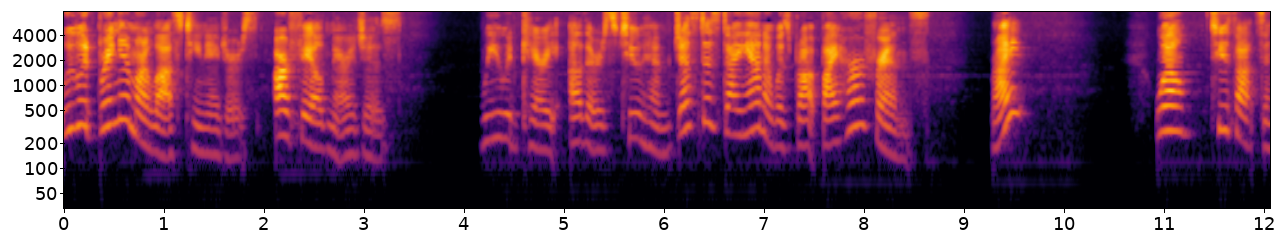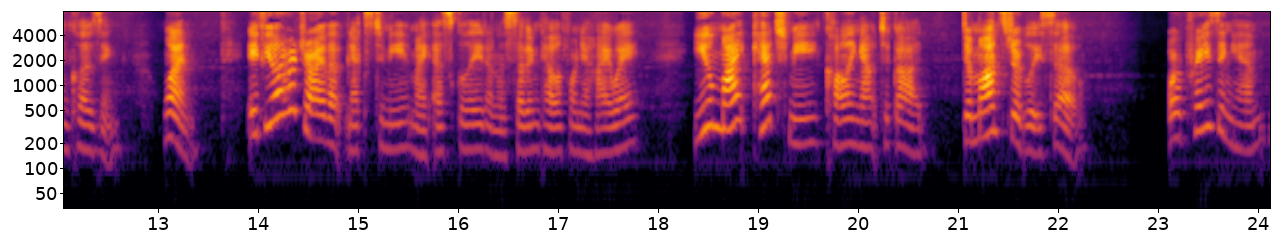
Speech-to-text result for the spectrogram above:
We would bring him our lost teenagers, our failed marriages. We would carry others to him, just as Diana was brought by her friends. Right? Well, two thoughts in closing. One, if you ever drive up next to me in my Escalade on a Southern California highway, you might catch me calling out to God, demonstrably so, or praising Him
